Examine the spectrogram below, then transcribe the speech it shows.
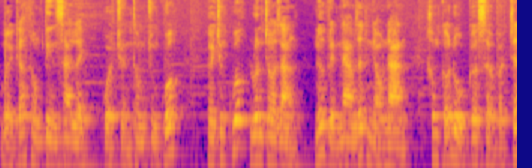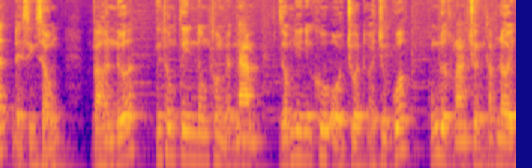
bởi các thông tin sai lệch của truyền thông Trung Quốc. Người Trung Quốc luôn cho rằng nước Việt Nam rất nghèo nàn, không có đủ cơ sở vật chất để sinh sống. Và hơn nữa, những thông tin nông thôn Việt Nam giống như những khu ổ chuột ở Trung Quốc cũng được lan truyền khắp nơi.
